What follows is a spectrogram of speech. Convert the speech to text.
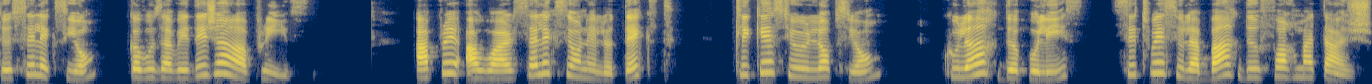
de sélection que vous avez déjà apprise. Après avoir sélectionné le texte, cliquez sur l'option Couleur de police située sur la barre de formatage.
